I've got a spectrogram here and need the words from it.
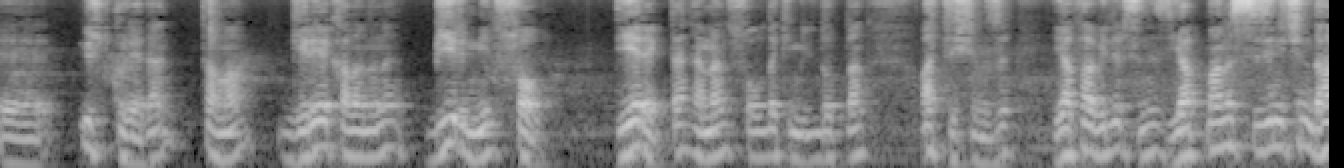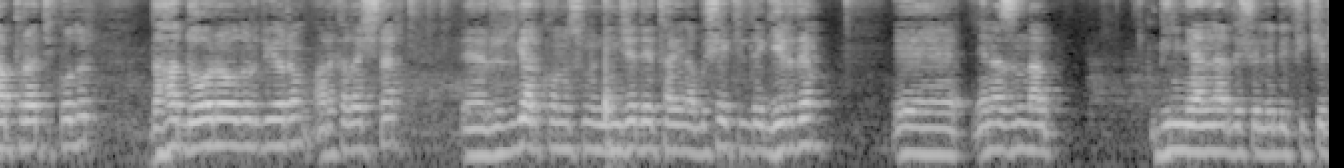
e, üst kuleden tamam geriye kalanını 1 mil sol diyerekten hemen soldaki mildottan atışınızı yapabilirsiniz. Yapmanız sizin için daha pratik olur, daha doğru olur diyorum arkadaşlar. E, rüzgar konusunun ince detayına bu şekilde girdim. E, en azından bilmeyenler de şöyle bir fikir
